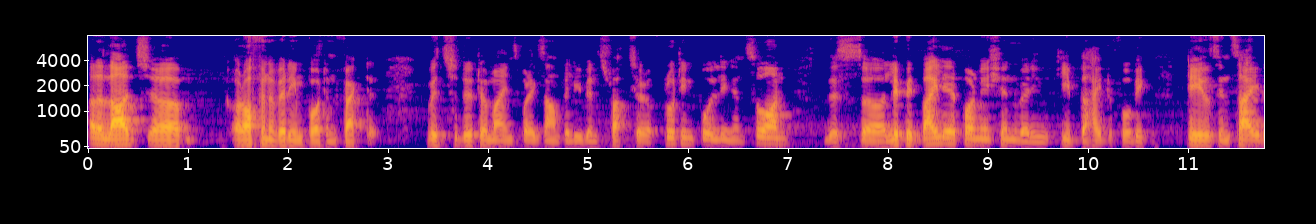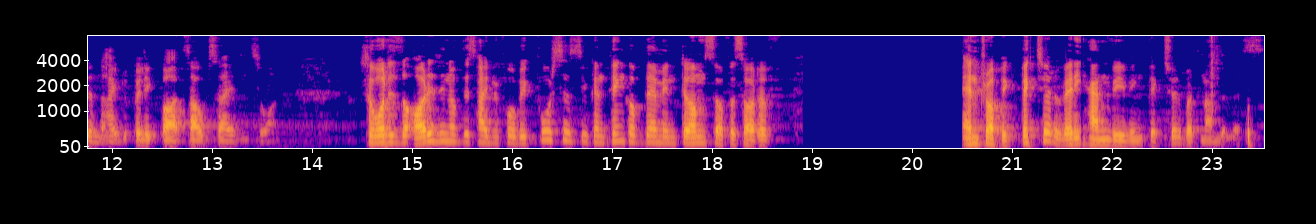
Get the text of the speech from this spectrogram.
are a large uh, are often a very important factor. which determines for example, even structure of protein folding and so on. This uh, lipid bilayer formation where you keep the hydrophobic tails inside and the hydrophilic parts outside and so on. So, what is the origin of this hydrophobic forces? You can think of them in terms of a sort of entropic picture, a very hand waving picture, but nonetheless.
